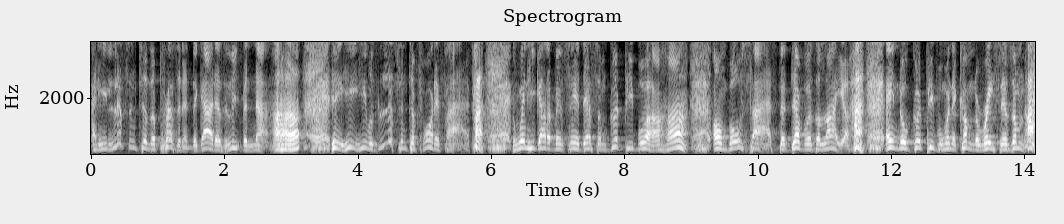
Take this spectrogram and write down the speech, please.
and he listened to the president, the guy that's leaving now. Uh-huh. He, he, he was listening to 45. Uh, when he got up and said, there's some good people, uh-huh, on both sides. The devil is a liar. Uh, ain't no good people when it comes to racism. Uh,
